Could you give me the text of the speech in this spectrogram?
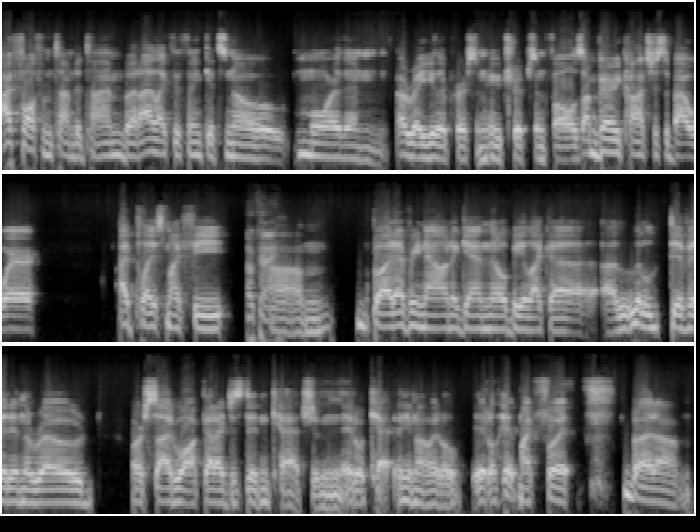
i fall from time to time but i like to think it's no more than a regular person who trips and falls i'm very conscious about where i place my feet Okay. Um, but every now and again, there'll be like a, a little divot in the road or sidewalk that I just didn't catch, and it'll catch, you know, it'll it'll hit my foot. But um,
